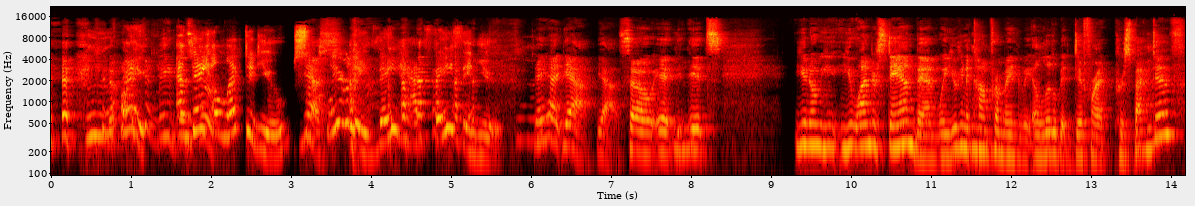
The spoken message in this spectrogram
you know, right. and they group. elected you so yes. clearly they had faith in you they had yeah yeah so it mm-hmm. it's you know you, you understand then well you're going to come mm-hmm. from maybe a little bit different perspective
